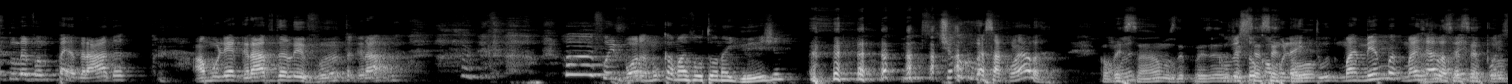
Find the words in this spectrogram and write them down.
Tudo levando pedrada. A mulher grávida levanta, grávida. Ah, foi embora, nunca mais voltou na igreja. E Chegou a conversar com ela? Conversamos, depois a Conversou com a mulher e tudo, mas mesmo, mas A ela veio depois.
